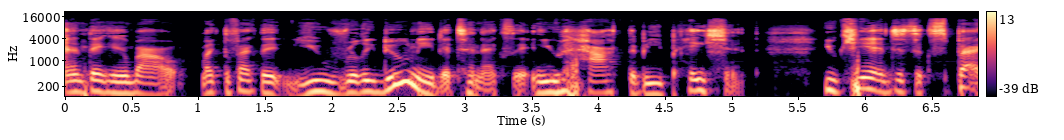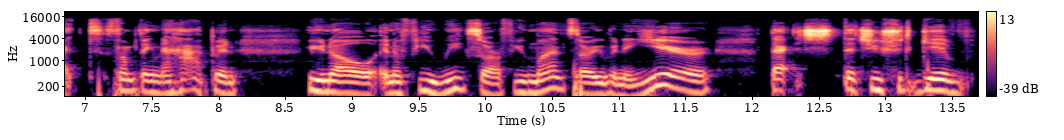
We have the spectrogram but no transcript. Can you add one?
And thinking about like the fact that you really do need a 10x it and you have to be patient. You can't just expect something to happen you know, in a few weeks or a few months or even a year, that that you should give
